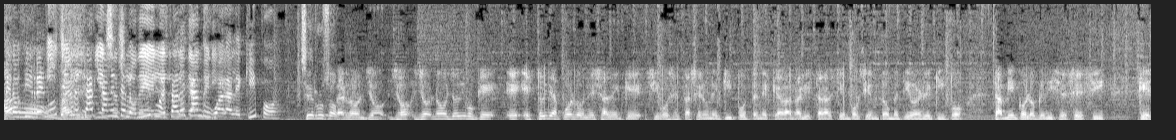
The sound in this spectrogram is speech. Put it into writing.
pero si renuncias exactamente lo mismo, está dejando. Igual al equipo. Sí, Ruso. Perdón, yo, yo, yo, no, yo digo que eh, estoy de acuerdo en esa de que si vos estás en un equipo tenés que agarrar y estar al 100% metido en el equipo. También con lo que dice Ceci, que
